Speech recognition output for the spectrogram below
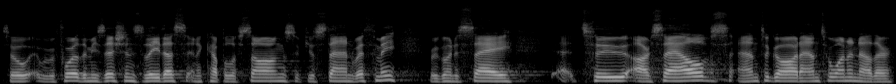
So, before the musicians lead us in a couple of songs, if you'll stand with me, we're going to say uh, to ourselves and to God and to one another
